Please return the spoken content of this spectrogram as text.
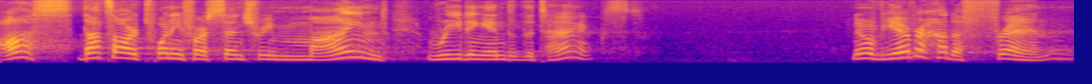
us. That's our 21st century mind reading into the text. Now, have you ever had a friend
